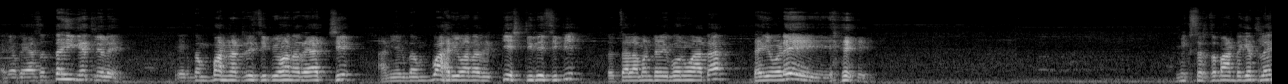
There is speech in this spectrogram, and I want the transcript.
आणि बघा असं दही घेतलेलं आहे. एकदम भन्नाट रेसिपी होणार आहे आजची. आणि एकदम भारी होणार आहे टेस्टी रेसिपी तर चला मंडळी बनवू आता. दही वडे. मिक्सरचं भांड घेतलंय.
